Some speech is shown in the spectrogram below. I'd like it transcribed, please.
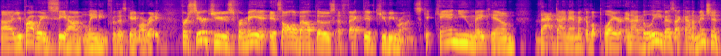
Uh, you probably see how I'm leaning for this game already. For Syracuse, for me, it's all about those effective QB runs. C- can you make him that dynamic of a player? And I believe, as I kind of mentioned,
